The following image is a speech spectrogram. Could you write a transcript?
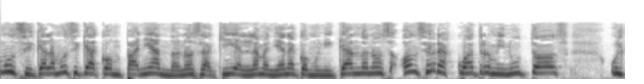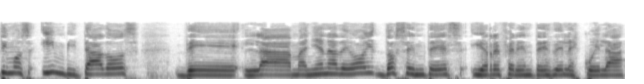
música, la música acompañándonos aquí en la mañana, comunicándonos. 11 horas 4 minutos, últimos invitados de la mañana de hoy, docentes y referentes de la Escuela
